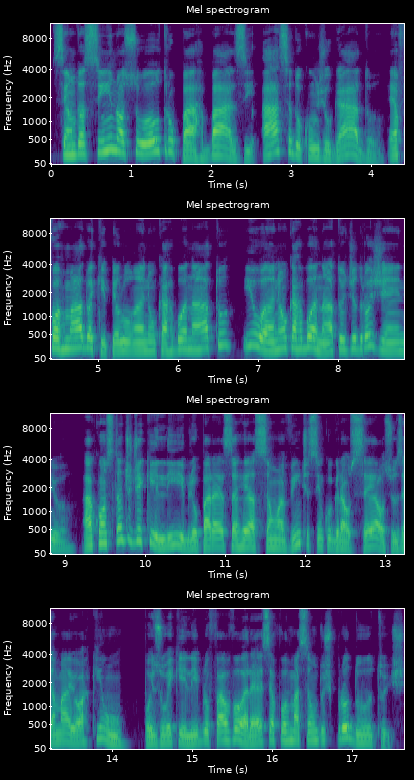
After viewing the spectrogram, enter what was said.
Sendo assim, nosso outro par base ácido conjugado é formado aqui pelo ânion carbonato e o ânion carbonato de hidrogênio. A constante de equilíbrio para essa reação a 25 graus Celsius é maior que 1 pois o equilíbrio favorece a formação dos produtos.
